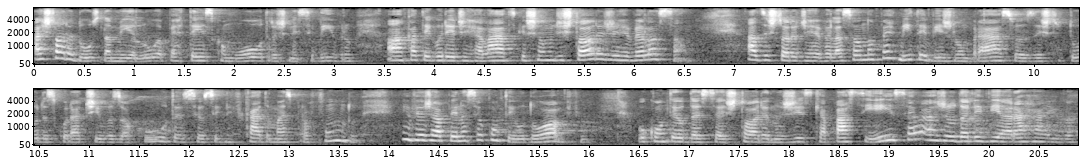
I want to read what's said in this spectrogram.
A história do urso da meia-lua pertence, como outras nesse livro, a uma categoria de relatos que chamam de histórias de revelação. As histórias de revelação não permitem vislumbrar suas estruturas curativas ocultas, seu significado mais profundo, em vez de apenas seu conteúdo óbvio. O conteúdo dessa história nos diz que a paciência ajuda a aliviar a raiva,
